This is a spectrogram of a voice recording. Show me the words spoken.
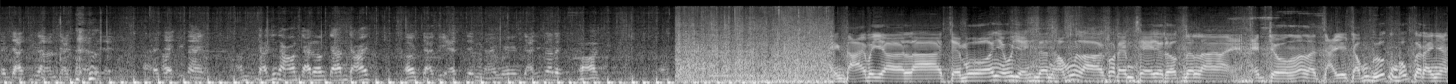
em chạy chiếc nào em chạy chiếc chiếc này. Anh chạy chứ nào anh chạy được chạy anh chạy chiếc em này quen em chạy chiếc đó đi rồi hiện tại bây giờ là trời mưa nha quý vị nên không là có đem xe vô được nên là em trường á là chạy vô chổng rước một phút ở đây nha.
